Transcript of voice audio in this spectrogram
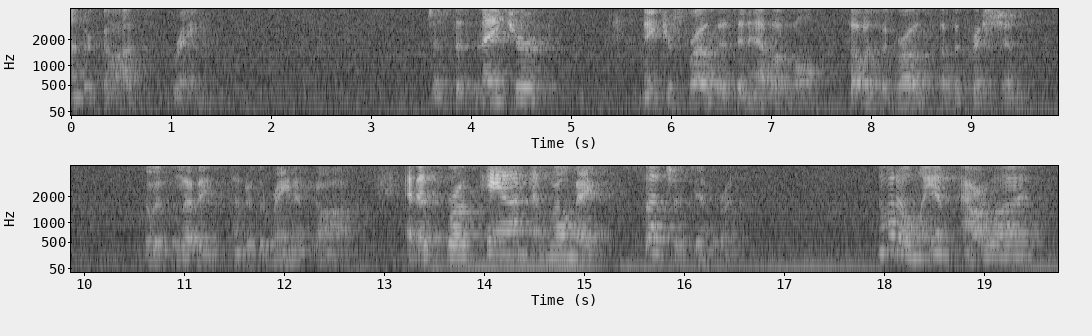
under God's reign. Just as nature, nature's growth is inevitable, so is the growth of the Christian who is living under the reign of God. And this growth can and will make such a difference, not only in our lives,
